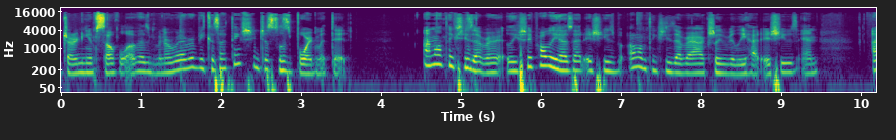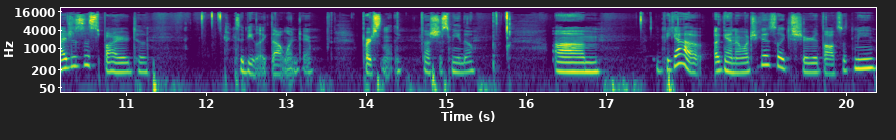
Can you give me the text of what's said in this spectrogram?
journey of self-love has been or whatever because I think she just was born with it. I don't think she's ever at least she probably has had issues, but I don't think she's ever actually really had issues and I just aspire to to be like that one day. Personally. That's just me though. Um but yeah, again, I want you guys to like share your thoughts with me.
